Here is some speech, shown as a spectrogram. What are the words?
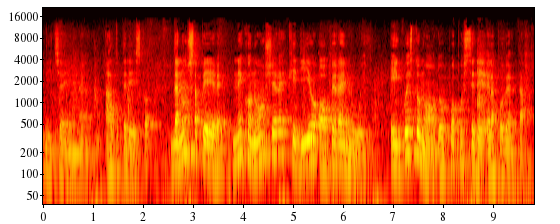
dice in alto tedesco, da non sapere né conoscere che Dio opera in lui e in questo modo può possedere la povertà.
